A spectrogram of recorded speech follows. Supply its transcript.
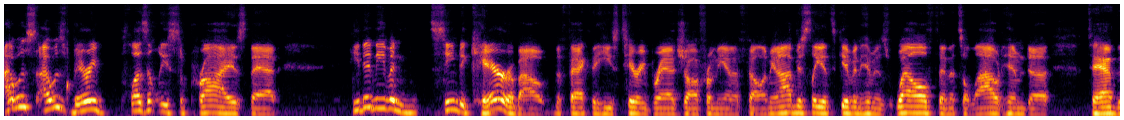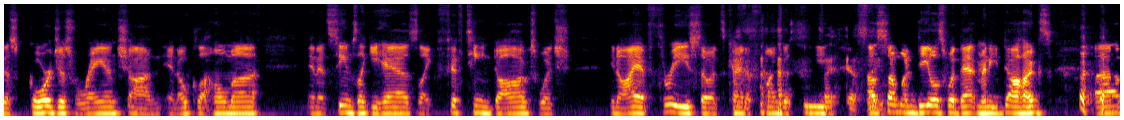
i was i was very pleasantly surprised that he didn't even seem to care about the fact that he's terry bradshaw from the nfl i mean obviously it's given him his wealth and it's allowed him to to have this gorgeous ranch on in oklahoma. And it seems like he has like 15 dogs which you know, I have three, so it's kind of fun to see how someone deals with that many dogs. Uh,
